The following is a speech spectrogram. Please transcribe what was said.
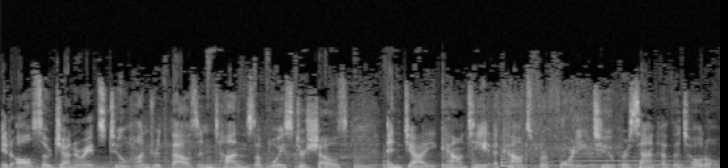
It also generates 200,000 tons of oyster shells, and Chiayi County accounts for 42% of the total.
